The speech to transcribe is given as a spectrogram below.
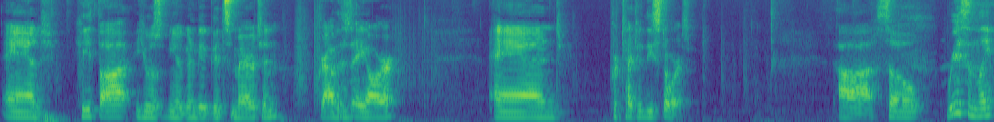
And he thought he was, you know, going to be a good Samaritan. Grabbed his AR and protected these stores. Uh, so recently,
